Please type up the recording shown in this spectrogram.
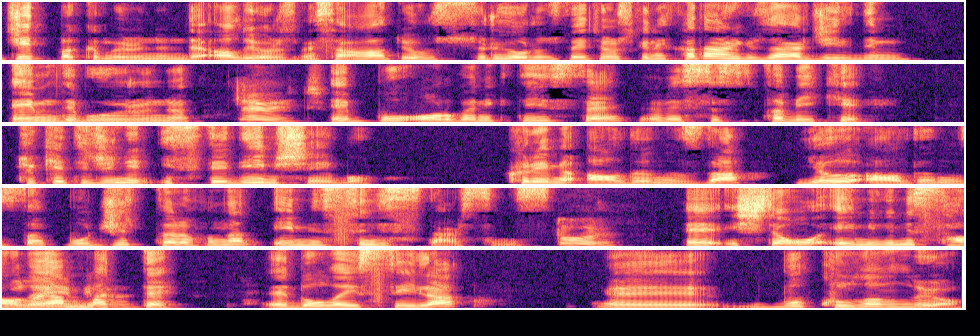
cilt bakım ürününde alıyoruz mesela diyoruz sürüyoruz ve diyoruz ki ne kadar güzel cildim emdi bu ürünü. Evet. E, bu organik değilse ve siz tabii ki tüketicinin istediği bir şey bu. Kremi aldığınızda, yağı aldığınızda bu cilt tarafından emilsin istersiniz. Doğru. E, işte o emilimi sağlayan emilen. madde. E, dolayısıyla e, bu kullanılıyor.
